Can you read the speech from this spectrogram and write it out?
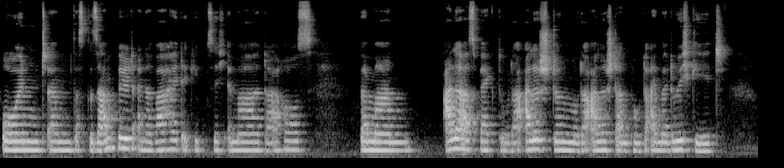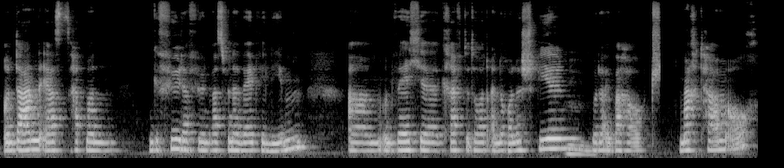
Und ähm, das Gesamtbild einer Wahrheit ergibt sich immer daraus, wenn man alle Aspekte oder alle Stimmen oder alle Standpunkte einmal durchgeht. Und dann erst hat man ein Gefühl dafür, in was für einer Welt wir leben ähm, und welche Kräfte dort eine Rolle spielen mhm. oder überhaupt Macht haben auch.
